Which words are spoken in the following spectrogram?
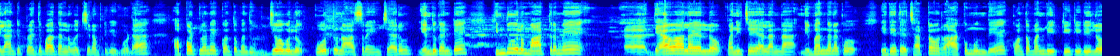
ఇలాంటి ప్రతిపాదనలు వచ్చినప్పటికీ కూడా అప్పట్లోనే కొంతమంది ఉద్యోగులు కోర్టును ఆశ్రయించారు. ఎందుకంటే హిందువులు మాత్రమే దేవాలయాల్లో పనిచేయాలన్న నిబంధనకు ఏదైతే చట్టం రాకముందే కొంతమంది టీటీడీలో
